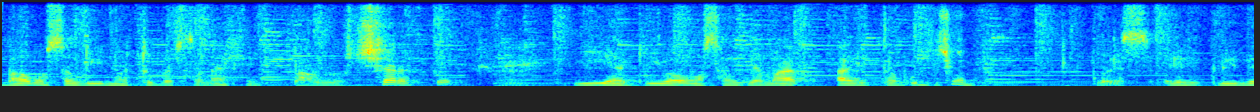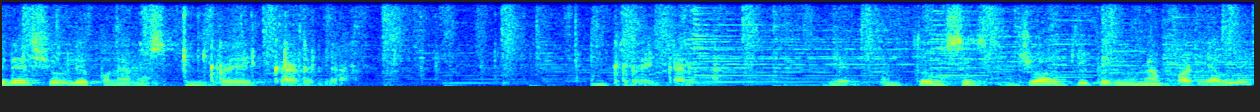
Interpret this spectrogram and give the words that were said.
Vamos a abrir nuestro personaje, Pablo Character, y aquí vamos a llamar a esta función. Pues el clic derecho le ponemos recargar recarga. Bien, entonces yo aquí tengo unas variables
